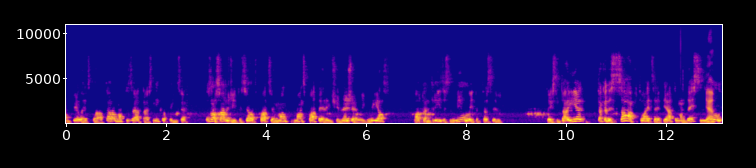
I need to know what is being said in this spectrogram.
un pieliec klāt aromatizētājs, nikotīns. Jā. Tas nav sarežģīti. Es jaucu pats, jo man, mans patēriņš ir nežēlīgi liels. Aptuveni 30 ml. Tas ir, teiksim, tā, ie, tā kad es sāku tvaicēt, jā, tad man 10 Jā. ml.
